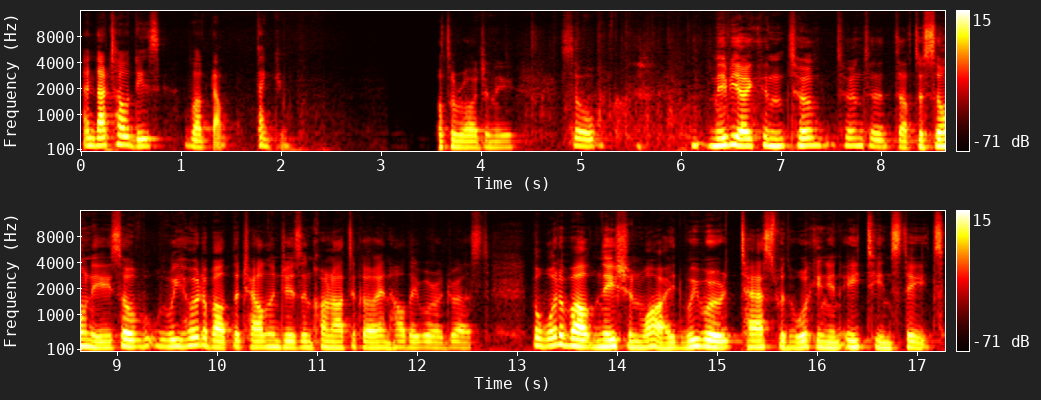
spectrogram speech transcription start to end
and that's how this worked out. Thank you. Dr. Rajani. So maybe I can turn, turn to Dr. Soni. So we heard about the challenges in Karnataka and how they were addressed. But what about nationwide? We were tasked with working in 18 states.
